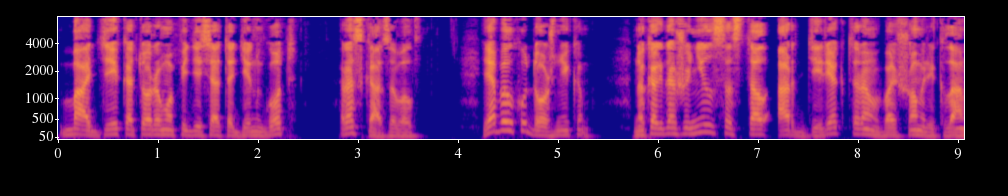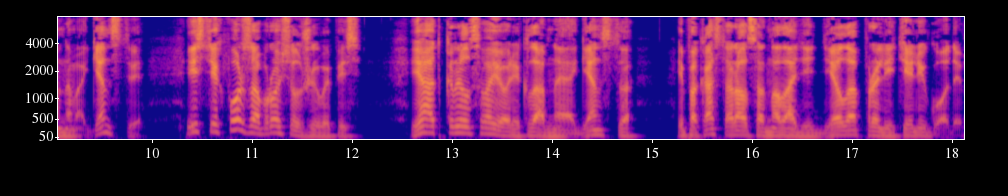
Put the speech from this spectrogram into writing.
Бадди, которому 51 год, рассказывал. «Я был художником, но когда женился, стал арт-директором в большом рекламном агентстве и с тех пор забросил живопись. Я открыл свое рекламное агентство, и пока старался наладить дело, пролетели годы.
